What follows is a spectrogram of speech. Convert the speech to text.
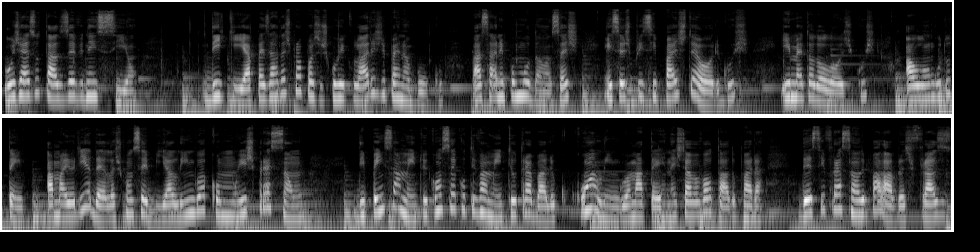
os resultados evidenciam de que, apesar das propostas curriculares de Pernambuco passarem por mudanças em seus principais teóricos e metodológicos ao longo do tempo, a maioria delas concebia a língua como uma expressão de pensamento e, consecutivamente, o trabalho com a língua materna estava voltado para decifração de palavras, frases,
